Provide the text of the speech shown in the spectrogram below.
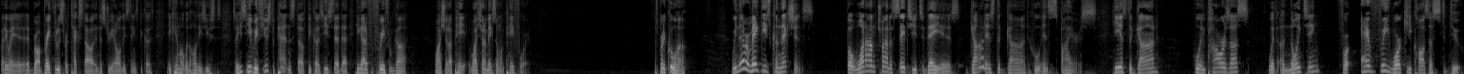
But anyway, it brought breakthroughs for textile industry and all these things because he came up with all these uses. So he, he refused to patent stuff because he said that he got it for free from God. Why should I pay? Why should I make someone pay for it? That's pretty cool, huh? We never make these connections. But what I'm trying to say to you today is God is the God who inspires. He is the God who empowers us with anointing for every work He calls us to do.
